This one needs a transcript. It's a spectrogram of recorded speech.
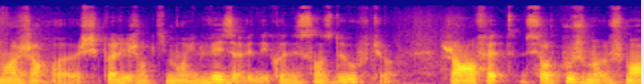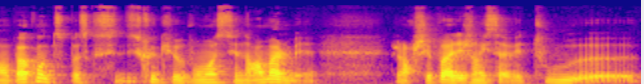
moi, genre, je sais pas, les gens qui m'ont élevé, ils avaient des connaissances de ouf, tu vois. Genre, en fait, sur le coup, je me- je m'en rends pas compte, parce que c'est des trucs, euh, pour moi, c'est normal, mais genre, je sais pas, les gens, ils savaient tout, euh,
